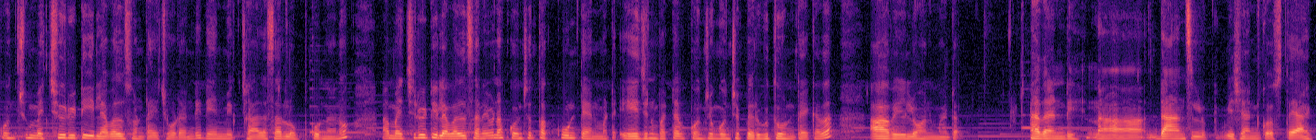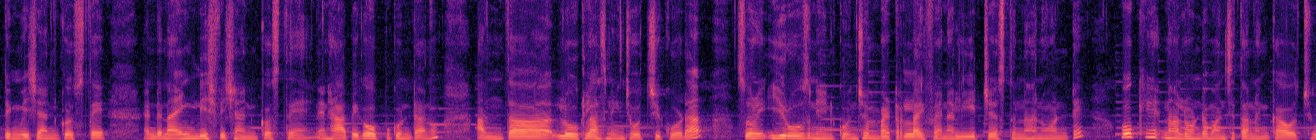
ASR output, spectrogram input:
కొంచెం మెచ్యూరిటీ లెవెల్స్ ఉంటాయి చూడండి. నేను మీకు చాలాసార్లు ఒప్పుకున్నాను. ఆ మెచ్యూరిటీ లెవెల్స్ అనేవి నాకు కొంచెం తక్కువ ఉంటాయి అనమాట ఏజ్ని బట్టి అవి కొంచెం కొంచెం పెరుగుతూ ఉంటాయి కదా? ఆ వేలో అనమాట అదండి. నా డాన్సులు విషయానికి వస్తే యాక్టింగ్ విషయానికి వస్తే అండ్ నా ఇంగ్లీష్ విషయానికి వస్తే నేను హ్యాపీగా ఒప్పుకుంటాను. అంత లో క్లాస్ నుంచి వచ్చి కూడా సో ఈరోజు నేను కొంచెం బెటర్ లైఫ్ అయినా లీడ్ చేస్తున్నాను అంటే ఓకే నాలో ఉండే మంచితనం కావచ్చు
